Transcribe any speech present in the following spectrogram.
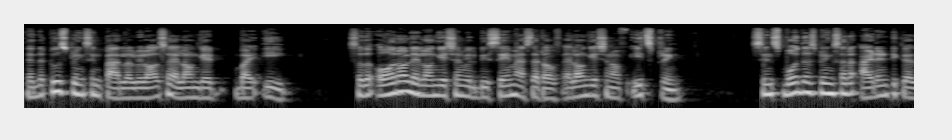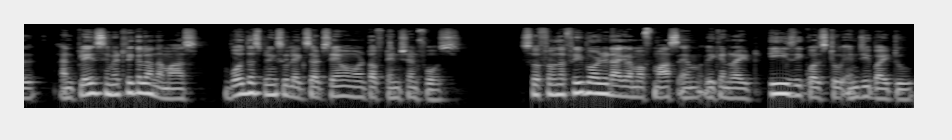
then the two springs in parallel will also elongate by e. So the overall elongation will be same as that of elongation of each spring since both the springs are identical and placed symmetrical on the mass, both the springs will exert same amount of tension force. So from the free body diagram of mass m, we can write T is equals to mg by 2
